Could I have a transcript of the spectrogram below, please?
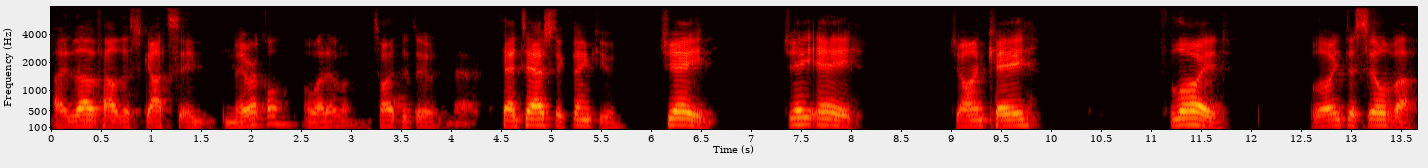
I love how the Scots say miracle or whatever. It's hard to do. Fantastic, thank you. J, J A, John K, Floyd, Floyd De Silva,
